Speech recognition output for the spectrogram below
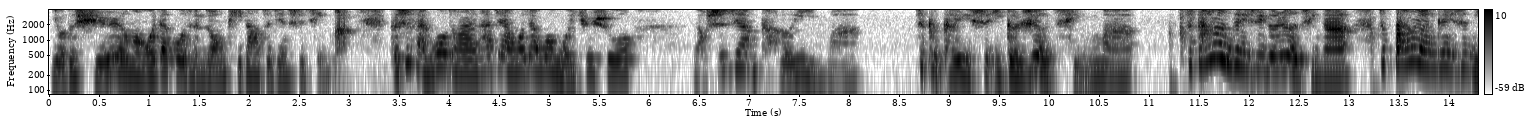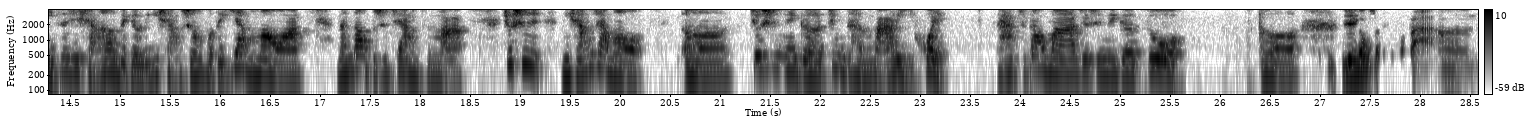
有的学员哦，会在过程中提到这件事情嘛。可是反过头来，他竟然会再问我一句说：“老师，这样可以吗？这个可以是一个热情吗？”这当然可以是一个热情啊，这当然可以是你自己想要的一个理想生活的样貌啊，难道不是这样子吗？就是你想想哦，呃，就是那个近藤麻里惠，大家知道吗？就是那个做呃人的法，嗯，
